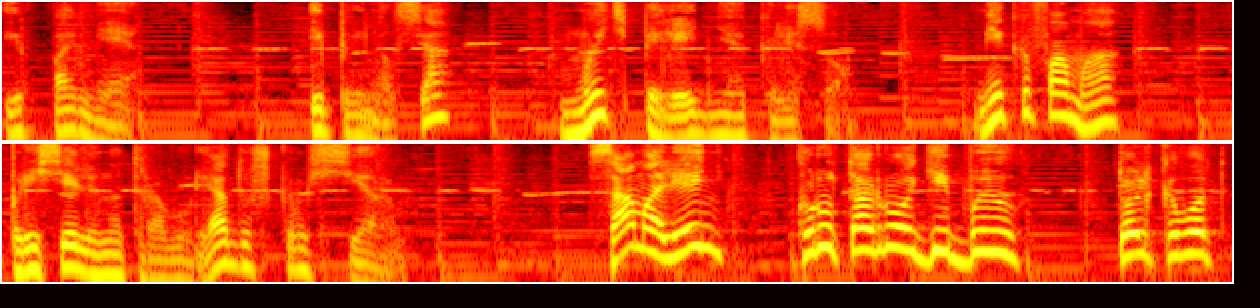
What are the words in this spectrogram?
и Фоме. И принялся мыть переднее колесо. Мик и Фома присели на траву рядышком с серым. «Сам олень круторогий был. Только вот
